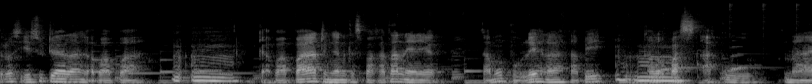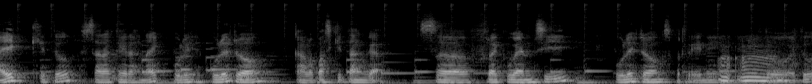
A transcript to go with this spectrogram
terus ya sudah lah nggak apa-apa. Nggak apa-apa dengan kesepakatan ya, ya kamu boleh lah tapi kalau pas aku naik gitu secara gairah naik boleh boleh dong. Kalau pas kita nggak sefrekuensi boleh dong seperti ini. Tuh, itu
